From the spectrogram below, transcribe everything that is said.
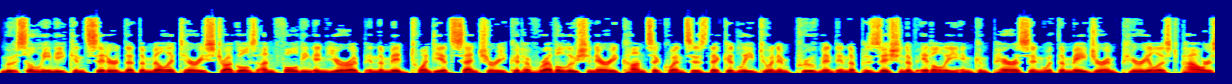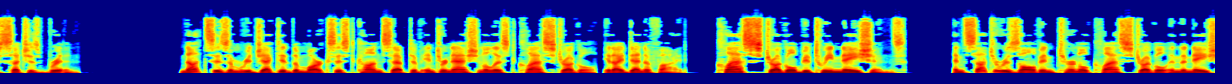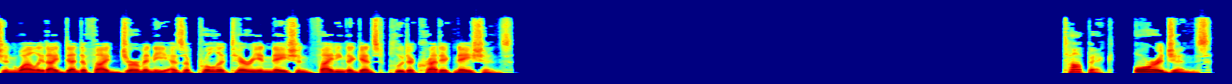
Mussolini considered that the military struggles unfolding in Europe in the mid-20th century could have revolutionary consequences that could lead to an improvement in the position of Italy in comparison with the major imperialist powers such as Britain. Nazism rejected the Marxist concept of internationalist class struggle, it identified, "...class struggle between nations", and sought to resolve internal class struggle in the nation while it identified Germany as a proletarian nation fighting against plutocratic nations. Origins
